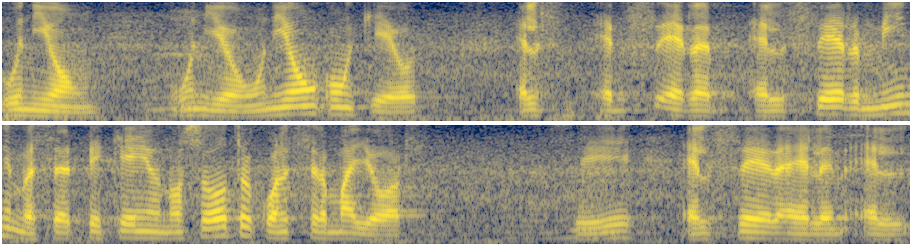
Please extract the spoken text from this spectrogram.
unión. Unión, unión con qué? El, el, ser, el ser mínimo, el ser pequeño nosotros con el ser mayor. ¿sí? El ser, el, el,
